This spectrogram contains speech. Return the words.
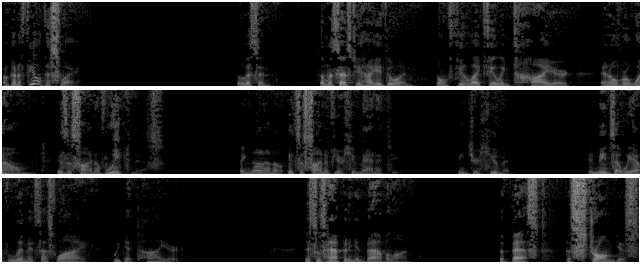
are going to feel this way. So listen, someone says to you, how you doing? Don't feel like feeling tired and overwhelmed is a sign of weakness. Like, no, no, no. It's a sign of your humanity. It means you're human. It means that we have limits. That's why we get tired. This was happening in Babylon. The best, the strongest,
